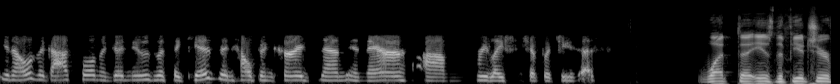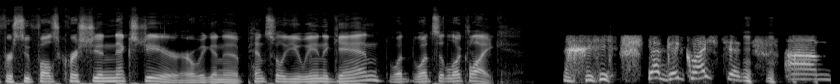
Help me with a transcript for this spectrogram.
you know, the gospel and the good news with the kids and help encourage them in their um, relationship with Jesus. What uh, is the future for Sioux Falls Christian next year? Are we going to pencil you in again? What What's it look like? yeah, good question. um,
